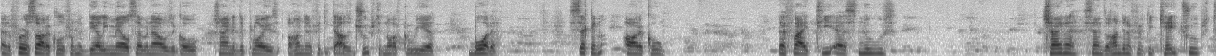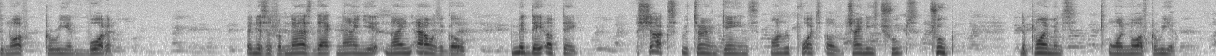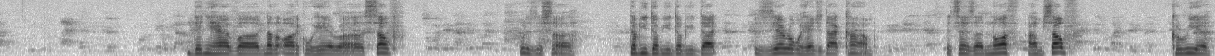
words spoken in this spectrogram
And the first article from the Daily Mail seven hours ago China deploys 150,000 troops to North Korea border. Second article FITS News China sends 150k troops to North Korean border. And this is from NASDAQ nine, year, nine hours ago. Midday update. Shocks return gains on reports of Chinese troops troop deployments on North Korea. Then you have uh, another article here, uh, South. What is this? Uh, www.zerohedge.com. It says uh, North, um, South Korea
